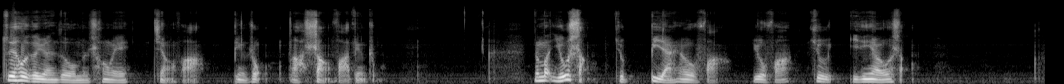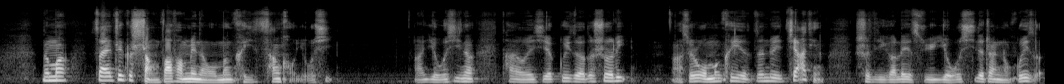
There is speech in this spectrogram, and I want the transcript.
最后一个原则，我们称为奖罚并重啊，赏罚并重。那么有赏就必然要有罚，有罚就一定要有赏。那么在这个赏罚方面呢，我们可以参考游戏啊，游戏呢它有一些规则的设立啊，所以说我们可以针对家庭设计一个类似于游戏的这样一种规则，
